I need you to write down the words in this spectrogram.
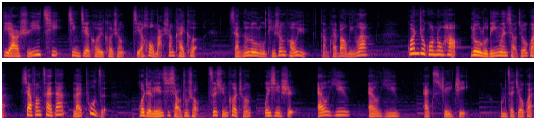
第二十一期进阶口语课程节后马上开课，想跟露露提升口语，赶快报名啦！关注公众号“露露的英文小酒馆”，下方菜单来铺子，或者联系小助手咨询课程，微信是 l u l u x j g。我们在酒馆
